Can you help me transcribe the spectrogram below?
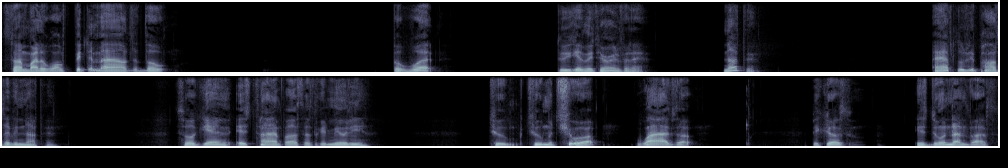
Somebody walked 50 miles to vote. But what do you get in return for that? Nothing. Absolutely positively nothing. So again, it's time for us as a community to to mature up, wise up, because it's doing nothing for us.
